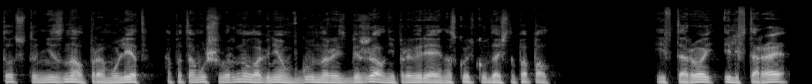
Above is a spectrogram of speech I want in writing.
тот, что не знал про амулет, а потому швырнул огнем в Гуннера и сбежал, не проверяя, насколько удачно попал. И второй или вторая.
